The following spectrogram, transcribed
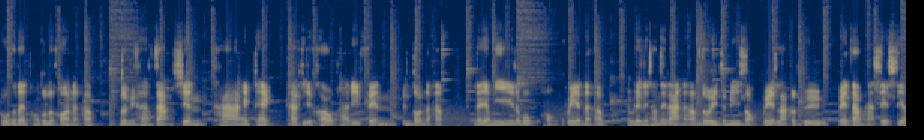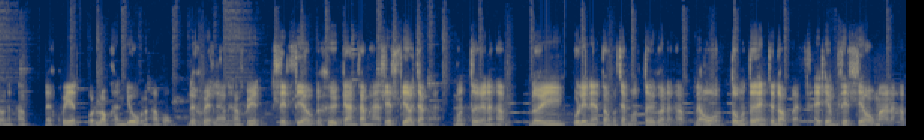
ระบบสแตทของตัวละครนะครับ โดยมีค่าต่างๆเช่น ค่า Attack ค่า Critical ค่า Defense เป็นต้นนะครับ และยังมีระบบของเควสนะครับให้ผู้เล่นได้ทำในด่านนะครับ โดยจะมี2เควสหลักก็คือเควสตามหาเซเซียลนะครับ และเควสปลดล็อกคันโยกนะครับผม โดยเควสแรกนะครับเควสเซเซียลก็คือการตามหาเซเซียลจากมอนเตอร์นะครับ โดยผู้เล่นเนี่ยต้องกำจัดมอนเตอร์ก่อนนะครับ แล้วตัวมอนเตอร์เนี่ยจะดรอปไอเทมเศษเสี้ยวออกมานะครับ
